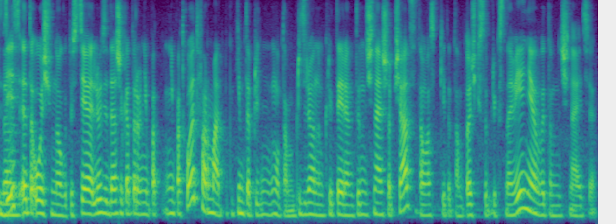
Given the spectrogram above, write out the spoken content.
здесь да. это очень много. То есть те люди даже, которым не, под, не подходит формат по каким-то ну, там, определенным критериям, ты начинаешь общаться, там у вас какие-то там точки соприкосновения, вы там начинаете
